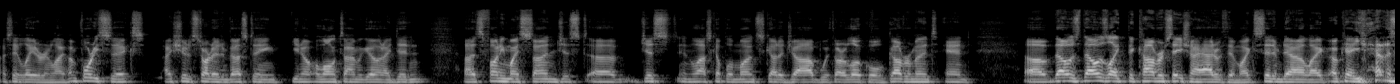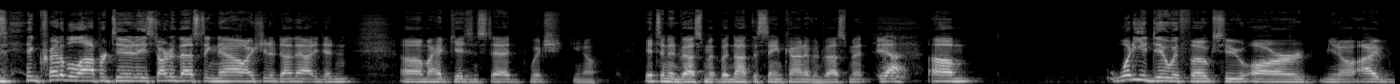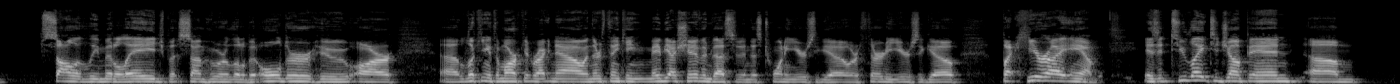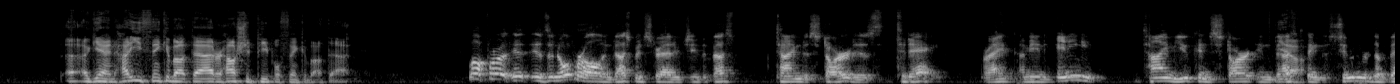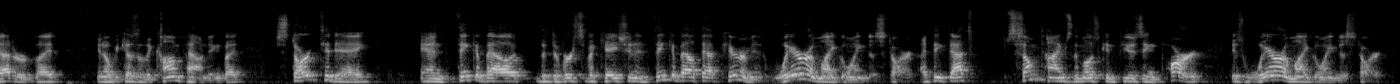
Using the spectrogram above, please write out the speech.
I say later in life, I'm 46. I should have started investing, you know, a long time ago and I didn't. Uh, it's funny, my son just, uh, just in the last couple of months got a job with our local government and uh, that was that was like the conversation I had with him. Like sit him down, like, okay, you have this incredible opportunity. Start investing now. I should have done that. I didn't. Um, I had kids instead, which you know, it's an investment, but not the same kind of investment. Yeah. Um, what do you do with folks who are, you know, I'm solidly middle age, but some who are a little bit older who are uh, looking at the market right now and they're thinking maybe I should have invested in this 20 years ago or 30 years ago, but here I am. Is it too late to jump in? Um, again, how do you think about that, or how should people think about that? Well, for as an overall investment strategy, the best time to start is today, right? I mean, any time you can start investing, yeah. the sooner the better. But you know, because of the compounding. But start today and think about the diversification and think about that pyramid. Where am I going to start? I think that's sometimes the most confusing part is where am I going to start?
